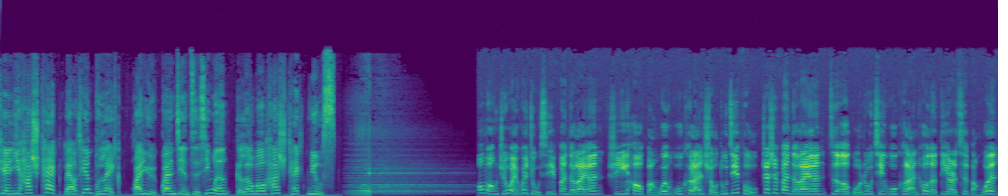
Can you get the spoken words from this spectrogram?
天一 hashtag 聊天不累，环宇关键字新闻 global hashtag news。欧盟执委会主席范德赖恩十一号访问乌克兰首都基辅，这是范德赖恩自俄国入侵乌克兰后的第二次访问。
